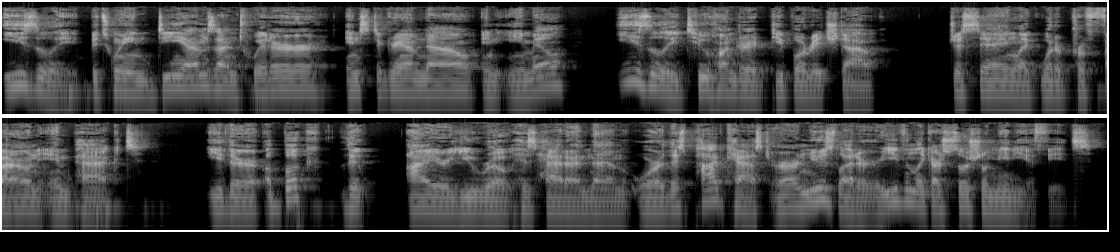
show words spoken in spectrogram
easily between DMs on Twitter, Instagram now, and email, easily 200 people reached out just saying like what a profound impact either a book that I or you wrote has had on them, or this podcast, or our newsletter, or even like our social media feeds.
